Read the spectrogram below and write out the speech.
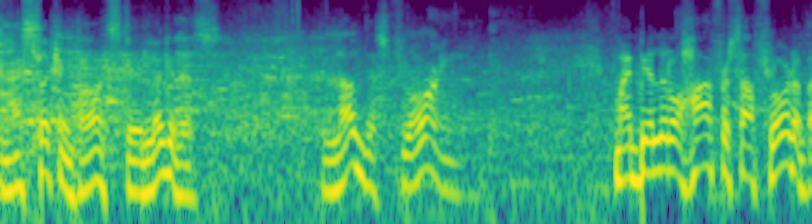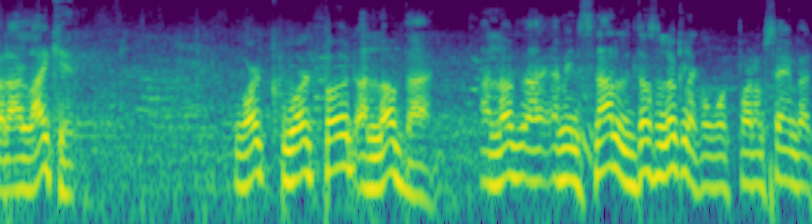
Nice looking boats, dude. Look at this. Love this flooring. Might be a little hot for South Florida, but I like it. Work work boat. I love that. I love that. I mean, it's not. It doesn't look like a work boat. I'm saying, but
